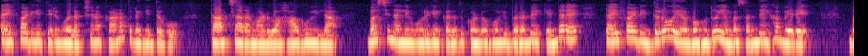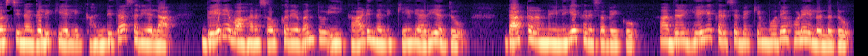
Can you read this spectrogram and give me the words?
ಟೈಫಾಯ್ಡ್ಗೆ ತಿರುಗುವ ಲಕ್ಷಣ ಕಾಣತೊಡಗಿದ್ದವು. ತಾತ್ಸಾರ ಮಾಡುವ ಹಾಗೂ ಇಲ್ಲ. ಬಸ್ಸಿನಲ್ಲಿ ಊರಿಗೆ ಕರೆದುಕೊಂಡು ಹೋಗಿ ಬರಬೇಕೆಂದರೆ ಟೈಫಾಯ್ಡ್ ಇದ್ದರೂ ಇರಬಹುದು ಎಂಬ ಸಂದೇಹ ಬೇರೆ. ಬಸ್ಸಿನ ಗಲಿಕೆಯಲ್ಲಿ ಖಂಡಿತ ಸರಿಯಲ್ಲ. ಬೇರೆ ವಾಹನ ಸೌಕರ್ಯವಂತೂ ಈ ಕಾಡಿನಲ್ಲಿ ಕೇಳಿ ಅರಿಯದ್ದು. ಡಾಕ್ಟರ್ ಅನ್ನು ಇಲ್ಲಿಗೆ ಕರೆಸಬೇಕು. ಆದರೆ ಹೇಗೆ ಕರೆಸಬೇಕೆಂಬುದೇ ಹೊಳೆಯಲೊಲ್ಲದು.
